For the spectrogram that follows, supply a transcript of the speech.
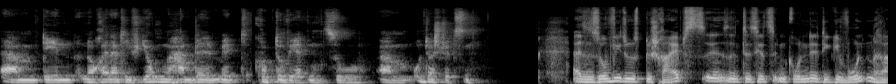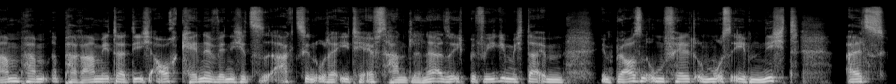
ähm, den noch relativ jungen Handel mit Kryptowerten zu ähm, unterstützen. Also so wie du es beschreibst, äh, sind das jetzt im Grunde die gewohnten Rahmenparameter, die ich auch kenne, wenn ich jetzt Aktien oder ETFs handle. Ne? Also ich bewege mich da im, im Börsenumfeld und muss eben nicht als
